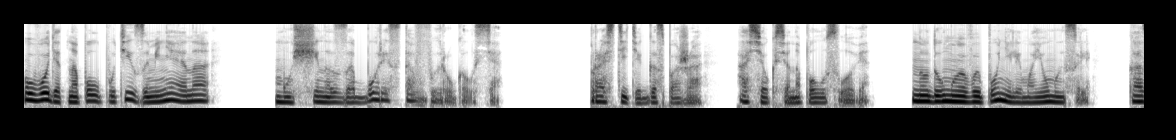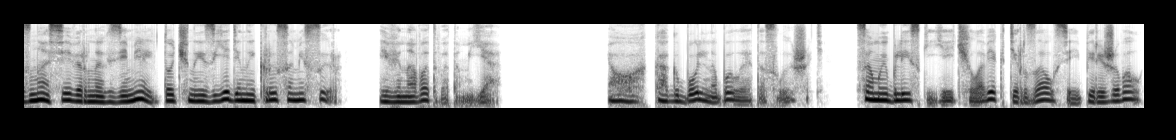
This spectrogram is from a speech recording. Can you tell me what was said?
уводят на полпути, заменяя на...» Мужчина забористо выругался. «Простите, госпожа, осекся на полуслове. Но думаю, вы поняли мою мысль. Казна северных земель — точно изъеденный крысами сыр, и виноват в этом я. Ох, как больно было это слышать. Самый близкий ей человек терзался и переживал,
